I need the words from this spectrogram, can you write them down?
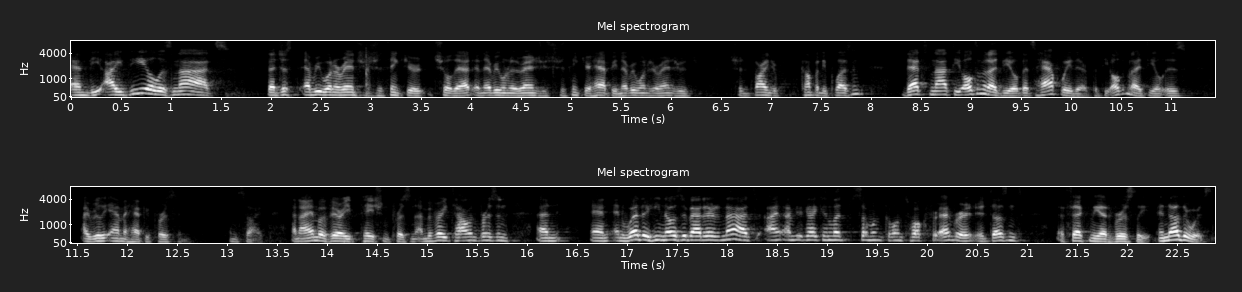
And the ideal is not that just everyone around you should think you're chilled out, and everyone around you should think you're happy, and everyone around you should find your company pleasant. That's not the ultimate ideal. That's halfway there. But the ultimate ideal is I really am a happy person inside, and I am a very patient person. I'm a very talented person, and and and whether he knows about it or not, I, I, I can let someone go and talk forever. It, it doesn't affect me adversely. In other words,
